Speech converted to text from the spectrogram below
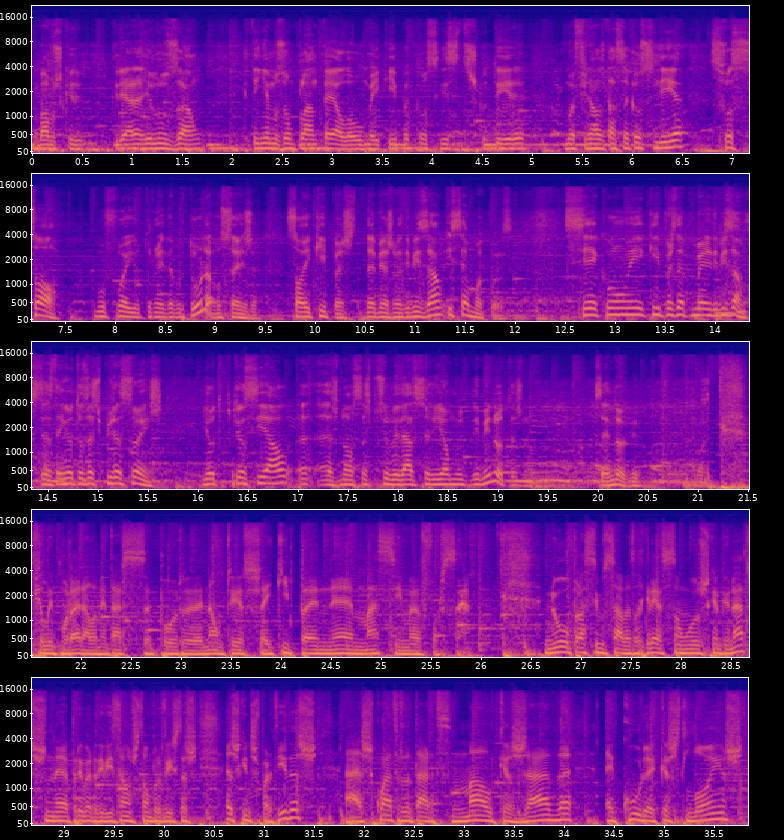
vamos criar a ilusão que tínhamos um plantel ou uma equipa que conseguisse discutir uma final da taça conselhia se fosse só como foi o torneio de abertura, ou seja, só equipas da mesma divisão, isso é uma coisa. Se é com equipas da primeira divisão, que têm outras aspirações e outro potencial, as nossas possibilidades seriam muito diminutas, não? sem dúvida. Filipe Moreira a lamentar-se por não ter a equipa na máxima força. No próximo sábado regressam os campeonatos. Na primeira divisão estão previstas as seguintes partidas. Às quatro da tarde, Malcajada, Acura Castelões,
